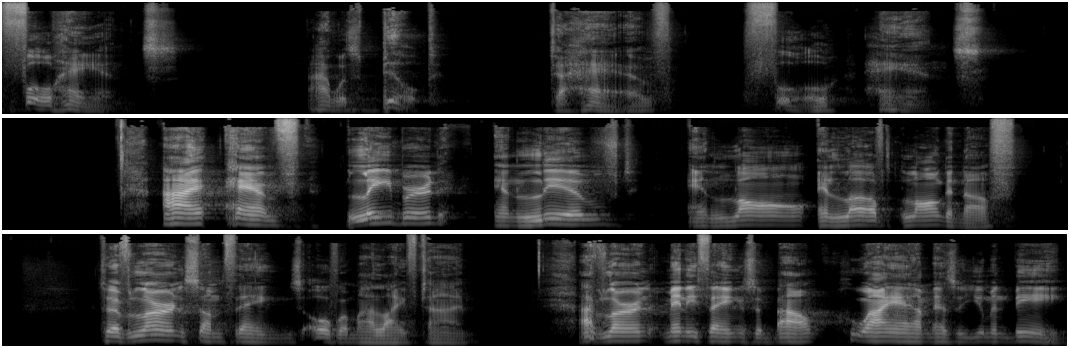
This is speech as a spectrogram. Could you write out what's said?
full hands. I was built to have full hands. I have labored and lived and long and loved long enough to have learned some things over my lifetime. I've learned many things about who I am as a human being.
